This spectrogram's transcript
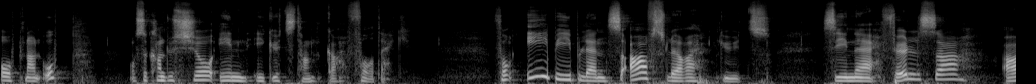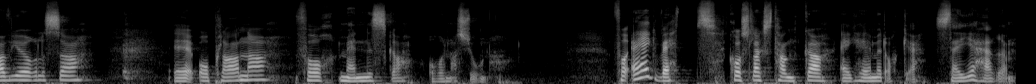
åpne den opp, og så kan du se inn i Guds tanker for deg. For i Bibelen så avslører Gud sine følelser, avgjørelser, eh, og planer for mennesker og nasjoner. For jeg vet hva slags tanker jeg har med dere, sier Herren.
